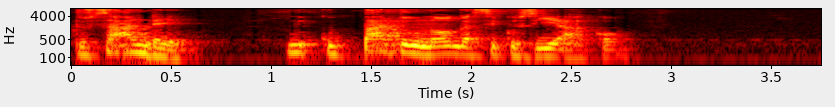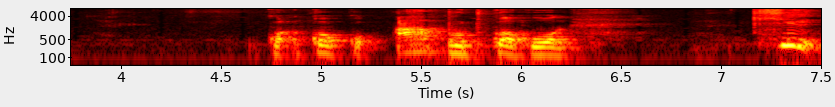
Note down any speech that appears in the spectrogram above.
to Sunday ni kupata unaoga siku si yako kwa, kwa, kwa, hapo tu kwa kuoga kila,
